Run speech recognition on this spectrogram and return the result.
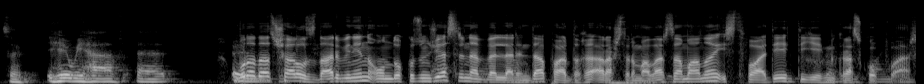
So here we have uh, Burada Charles Darwinin 19-cu əsrin əvvəllərində apardığı araşdırmalar zamanı istifadə etdiyi mikroskop var.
